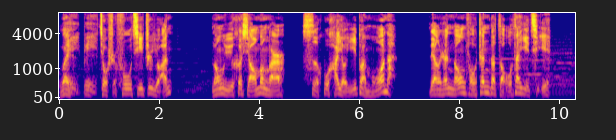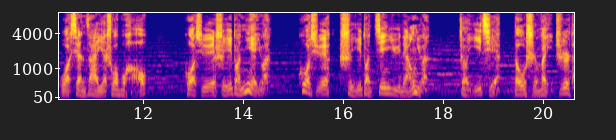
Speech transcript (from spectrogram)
未必就是夫妻之缘。龙宇和小梦儿似乎还有一段磨难，两人能否真的走在一起，我现在也说不好。或许是一段孽缘，或许是一段金玉良缘，这一切都是未知的。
